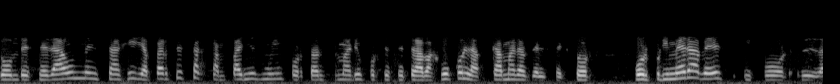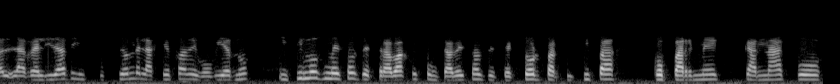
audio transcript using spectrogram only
donde se da un mensaje y aparte esta campaña es muy importante, Mario, porque se trabajó con las cámaras del sector. Por primera vez y por la, realidad de instrucción de la jefa de gobierno, hicimos mesas de trabajo con cabezas de sector, participa Coparmex, Canaco,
